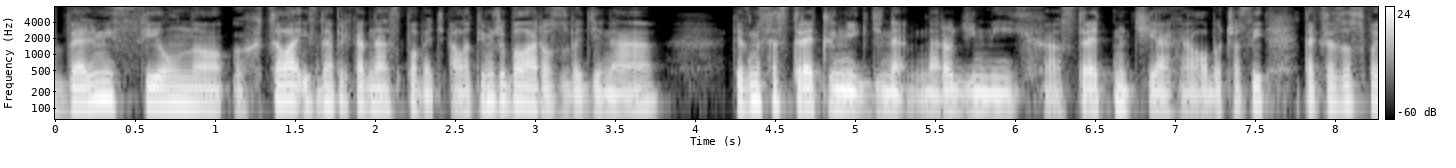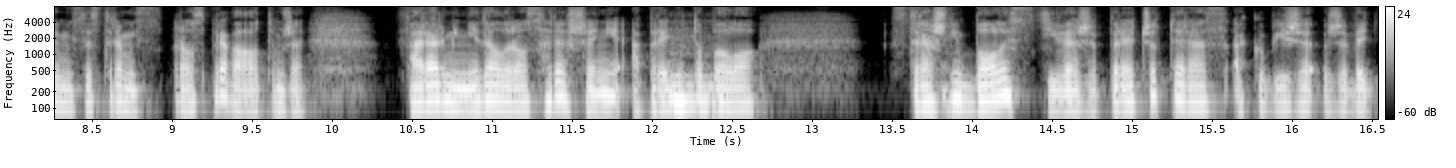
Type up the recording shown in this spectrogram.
veľmi silno chcela ísť napríklad na spoveď, ale tým, že bola rozvedená, keď sme sa stretli niekde na, na rodinných eh, stretnutiach alebo čosi, tak sa so svojimi sestrami rozprávala o tom, že farár mi nedal rozhrešenie a pre ňu to mhm. bolo strašne bolestivé, že prečo teraz akoby, že, že veď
